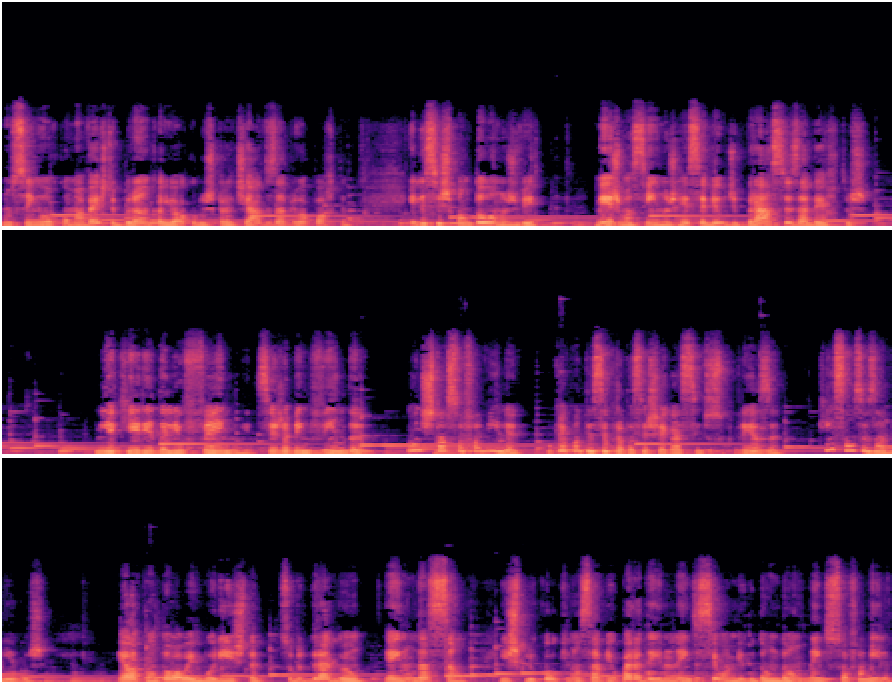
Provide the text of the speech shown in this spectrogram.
e um senhor com uma veste branca e óculos prateados abriu a porta. Ele se espantou ao nos ver. Mesmo assim, nos recebeu de braços abertos. Minha querida Liu Feng, seja bem-vinda. Onde está sua família? O que aconteceu para você chegar assim de surpresa? Quem são seus amigos? Ela contou ao herborista sobre o dragão e a inundação e explicou que não sabia o paradeiro nem de seu amigo Dondon nem de sua família.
